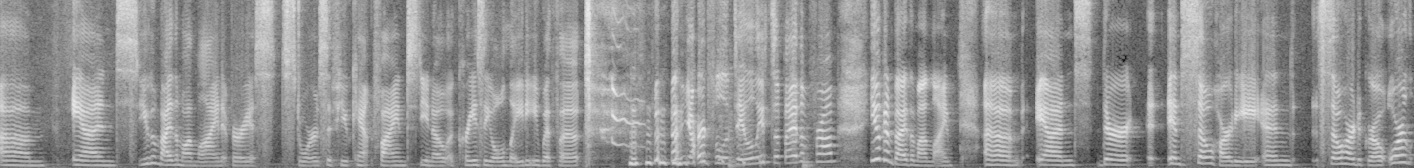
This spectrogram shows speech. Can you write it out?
Um, and you can buy them online at various stores if you can't find you know a crazy old lady with a, a yard full of daylilies to buy them from you can buy them online. Um, and they're and so hardy and so hard to grow. Or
